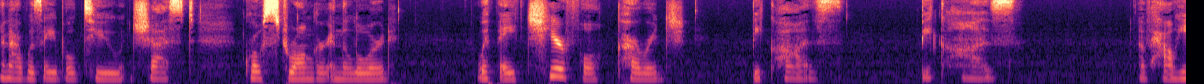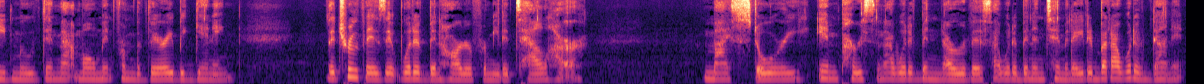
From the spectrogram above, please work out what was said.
And I was able to just grow stronger in the Lord with a cheerful courage because, because of how he'd moved in that moment from the very beginning. The truth is, it would have been harder for me to tell her my story in person. I would have been nervous, I would have been intimidated, but I would have done it.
